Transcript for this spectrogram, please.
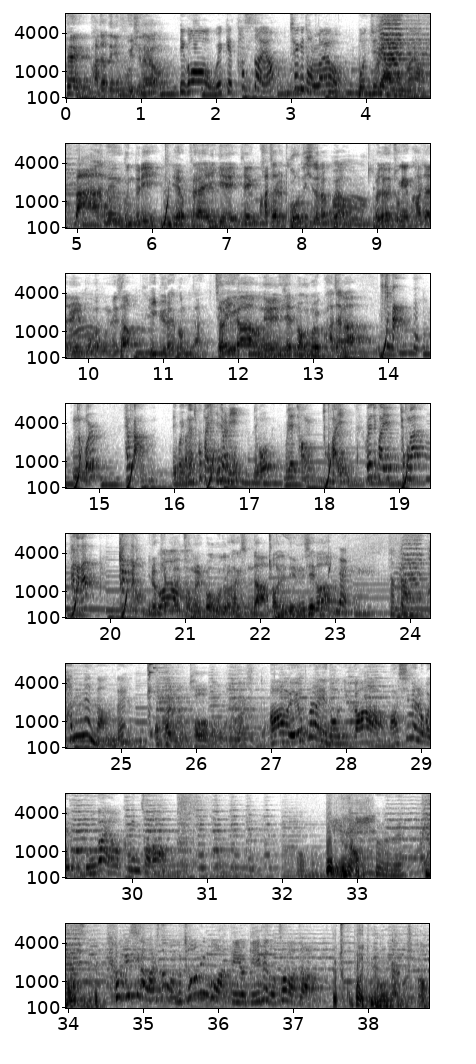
앞에 과자들이 보이시나요? 이거 왜 이렇게 탔어요? 색이 달라요. 뭔 짓을 하는 건가요? 많은 분들이 에어프라이기에 이제 과자를 구워 드시더라고요. 어. 여덟 종의 과자를 먹어보면서 리뷰를 할 겁니다. 저희가 오늘 이제 먹어볼 과자가 굴물, 삼각, 그리고 이거는 초코파이 인절미, 그리고 우리의 정 초코파이, 프렌치파이, 초코맛, 사과맛, 카스타드. 이렇게 와. 여덟 종을 먹어보도록 하겠습니다. 아, 근데 냄새가 근데 약간 탄내 나는데? 초코파이부터 먹어보도록 하겠습니다. 아 에어프라이에 넣으니까 마시멜로가 이렇게 녹아요 크림처럼. 어. 와, 뭐야? 왜 왜 왜? 존나 맛있는데? 혁일 씨가 맛있다고 하는 거 처음인 것 같아 이렇게 입에 넣자마자. 야, 초코파이 돌먹으면 개 맛있다.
